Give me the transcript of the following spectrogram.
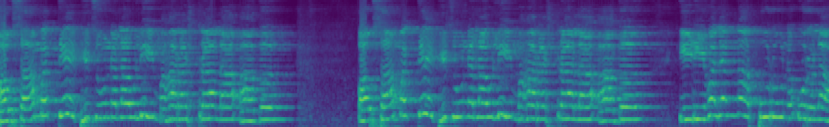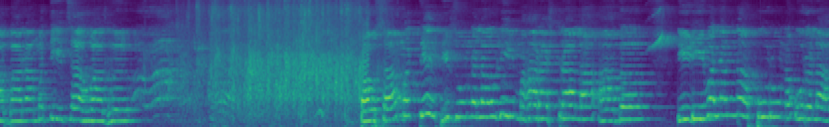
पावसामध्ये भिजून लावली महाराष्ट्राला आग. पावसामध्ये भिजून लावली महाराष्ट्राला आग. इडीवाल्यांना पुरून उरला बारामतीचा वाघ. पावसामध्ये भिजून लावली महाराष्ट्राला आग. इडीवाल्यांना पुरून उरला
